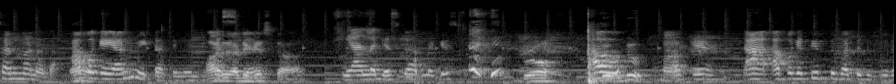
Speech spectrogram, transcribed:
ಸನ್ಮಾನದ. ಅವಾಗ ಯಾರು ಮೀಟ್ ಆತೀನಿ ಎಲ್ಲ ಗೆಸ್ಟ್ ಅಲ್ಲ ಗೆಸ್ಟ್ ಓಕೆ ಅವಾಗ ತೀರ್ಥ ಬರ್ತದ ಪೂರ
